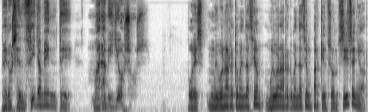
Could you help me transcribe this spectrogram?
pero sencillamente maravillosos. Pues muy buena recomendación, muy buena recomendación Parkinson, sí señor.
